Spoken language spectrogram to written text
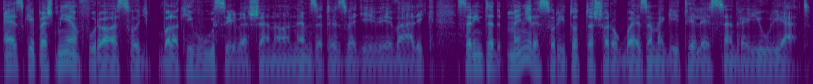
Ehhez képest milyen fura az, hogy valaki 20 évesen a nemzetözvegyévé válik. Szerinted mennyire szorította sarokba ez a megítélés Szendrei Júliát?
